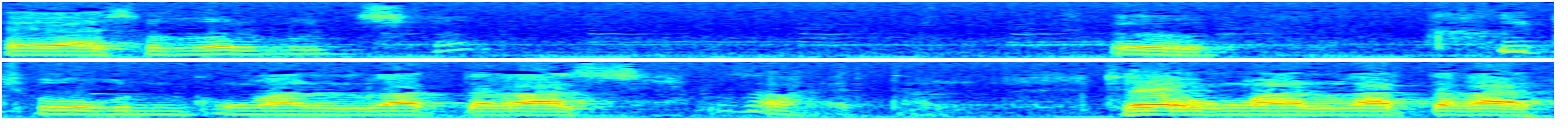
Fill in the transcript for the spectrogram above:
해석을 붙여, 그, 그 좋은 공안을 갖다가 생사했다. 대공안을 갖다가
